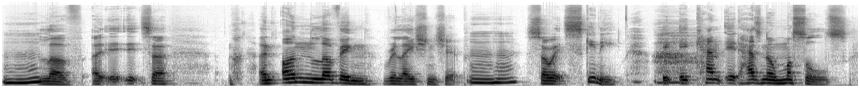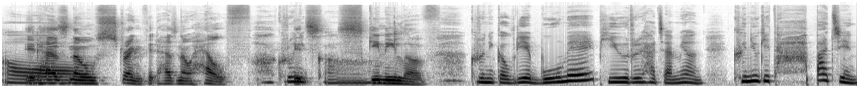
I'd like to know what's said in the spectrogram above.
love. Uh, it, it's a an unloving relationship. So it's skinny. It, it can. It has no muscles. It has no strength. It has no health. 아, It's 그러니까. skinny love. 그러니까 우리의 몸에 비유를 하자면 근육이 다 빠진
